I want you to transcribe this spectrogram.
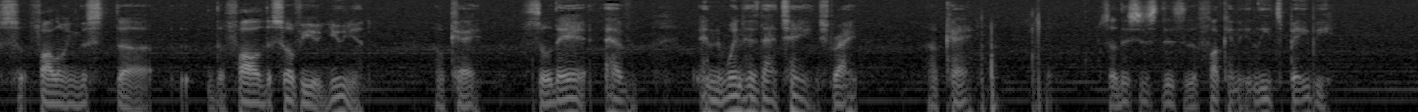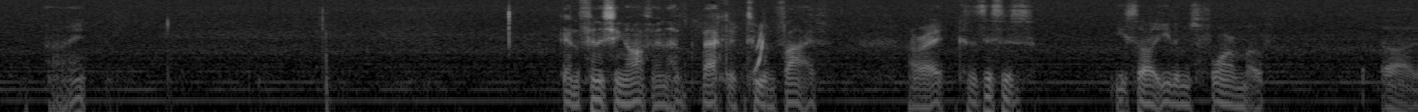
so following this, the the fall of the Soviet Union. Okay, so they have, and when has that changed, right? Okay, so this is this is a fucking elite's baby. All right. And finishing off in Habakkuk 2 and 5. All right? Because this is Esau Edom's form of uh,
